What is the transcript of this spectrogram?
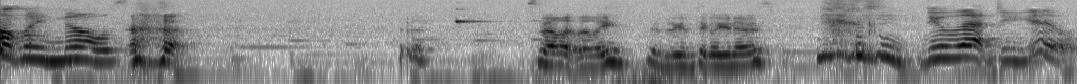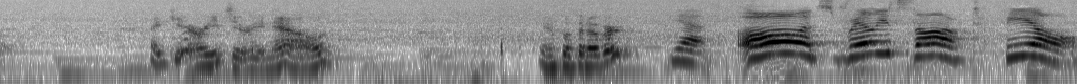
out my nose. smell it, Lily. Is it gonna tickle your nose? Do that to you. I can't reach it right now. You gonna flip it over? Yeah. Oh, it's really soft. Feel.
